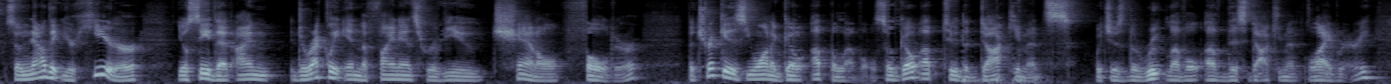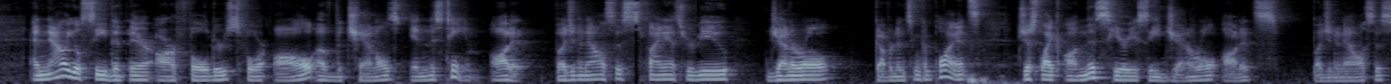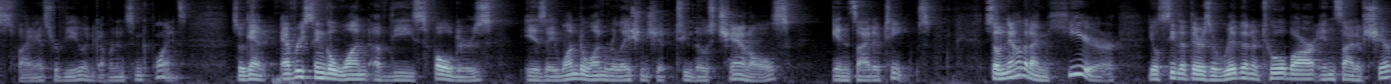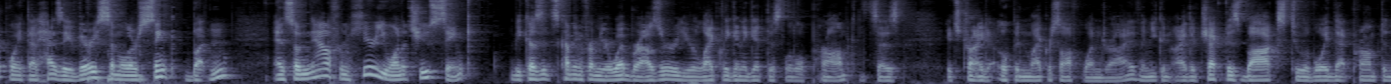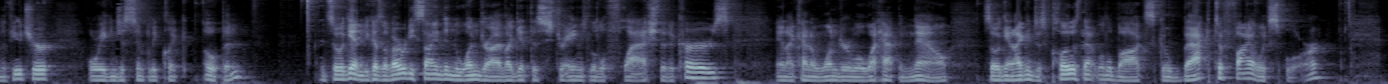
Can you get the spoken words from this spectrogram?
So now that you're here, you'll see that I'm directly in the Finance Review channel folder. The trick is you want to go up a level. So go up to the Documents, which is the root level of this document library. And now you'll see that there are folders for all of the channels in this team. Audit, Budget Analysis, Finance Review, General, Governance and Compliance. Just like on this here, you see General, Audits, Budget Analysis, Finance Review, and Governance and Compliance. So again, every single one of these folders is a one-to-one -one relationship to those channels inside of Teams. So now that I'm here, you'll see that there's a ribbon or toolbar inside of SharePoint that has a very similar sync button. And so now from here, you want to choose sync because it's coming from your web browser. You're likely going to get this little prompt that says it's trying to open Microsoft OneDrive. And you can either check this box to avoid that prompt in the future, or you can just simply click open. And so again, because I've already signed into OneDrive, I get this strange little flash that occurs and I kind of wonder, well, what happened now? So again, I can just close that little box, go back to File Explorer.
